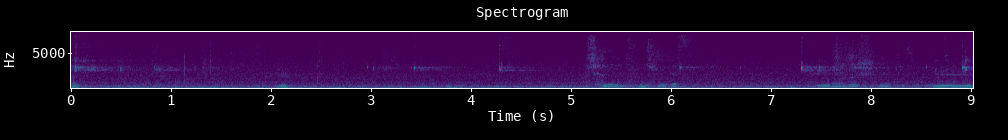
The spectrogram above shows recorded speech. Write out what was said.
Ай. Ще не интересно. Имам защо И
